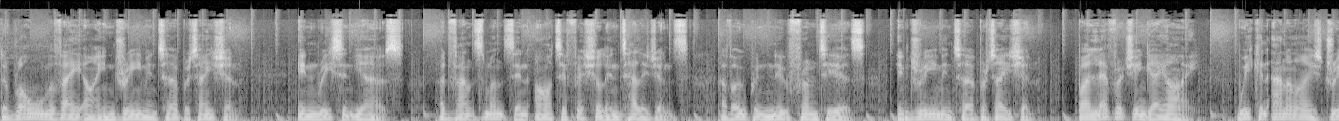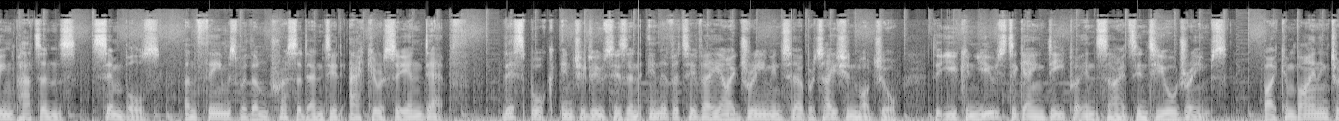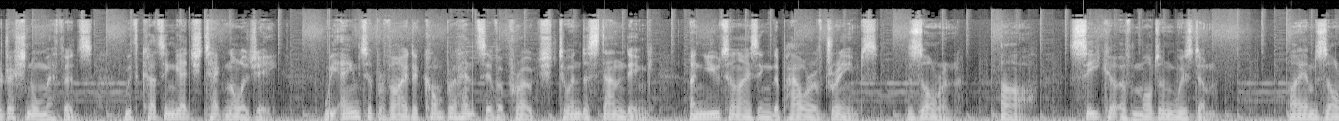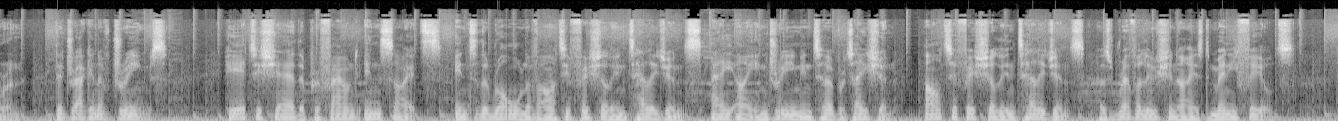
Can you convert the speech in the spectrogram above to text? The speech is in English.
The role of AI in dream interpretation. In recent years, advancements in artificial intelligence have opened new frontiers in dream interpretation. By leveraging AI, we can analyze dream patterns, symbols, and themes with unprecedented accuracy and depth. This book introduces an innovative AI dream interpretation module that you can use to gain deeper insights into your dreams. By combining traditional methods with cutting-edge technology, we aim to provide a comprehensive approach to understanding and utilizing the power of dreams. Zoran R. Seeker of Modern Wisdom. I am Zoran, the Dragon of Dreams, here to share the profound insights into the role of artificial intelligence AI in dream interpretation. Artificial intelligence has revolutionized many fields,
